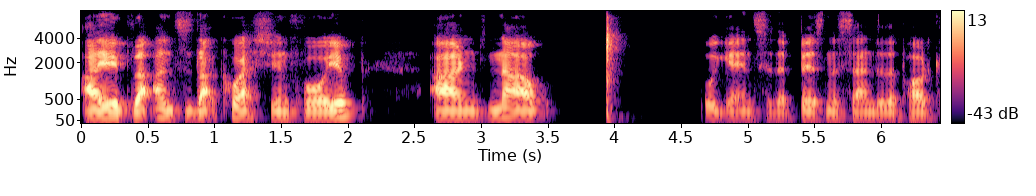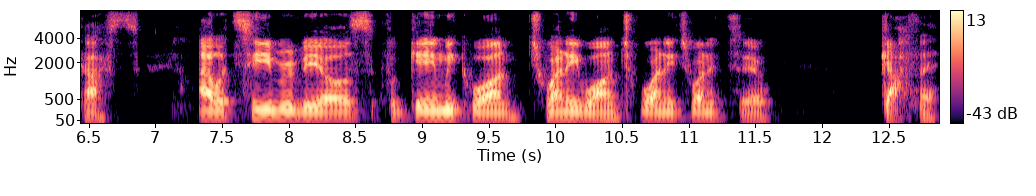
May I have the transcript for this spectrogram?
I hope that answers that question for you. And now we get into the business end of the podcasts our team reveals for game week one, 21 2022. Gaffer.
